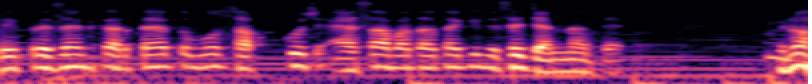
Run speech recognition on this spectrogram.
रिप्रेजेंट करता है तो वो सब कुछ ऐसा बताता है कि जैसे जन्नत है you know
